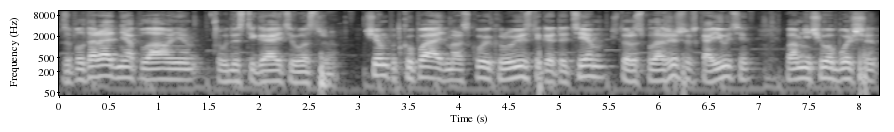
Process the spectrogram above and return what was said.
За полтора дня плавания вы достигаете острова. Чем подкупает морской круиз, так это тем, что расположившись в каюте, вам ничего больше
